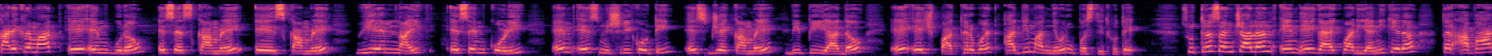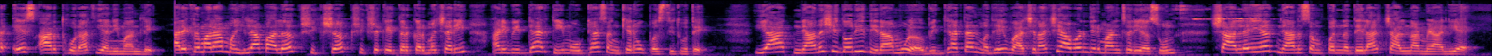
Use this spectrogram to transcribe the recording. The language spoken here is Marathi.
कार्यक्रमात A M Gurav S S Kamble A S Kamble V M Naik S M Koli M S Mishrikoti S J Kamble B P Yadav A H Patharwat आदी मान्यवर उपस्थित होते. सूत्रसंचालन एन ए गायकवाड यांनी केलं तर आभार एस आर थोरात यांनी मानले. कार्यक्रमाला महिला पालक शिक्षक शिक्षकेतर कर्मचारी आणि विद्यार्थी मोठ्या संख्येनं उपस्थित होते. या ज्ञानशिदोरी दिनामुळं विद्यार्थ्यांमध्ये वाचनाची आवड निर्माण झाली असून शालेय ज्ञानसंपन्नतेला चालना मिळाली आहे.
